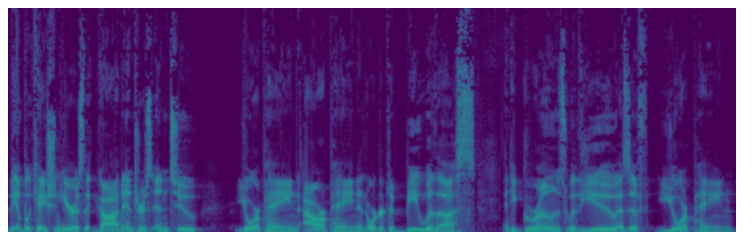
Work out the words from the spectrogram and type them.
The implication here is that God enters into your pain, our pain, in order to be with us, and he groans with you as if your pain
